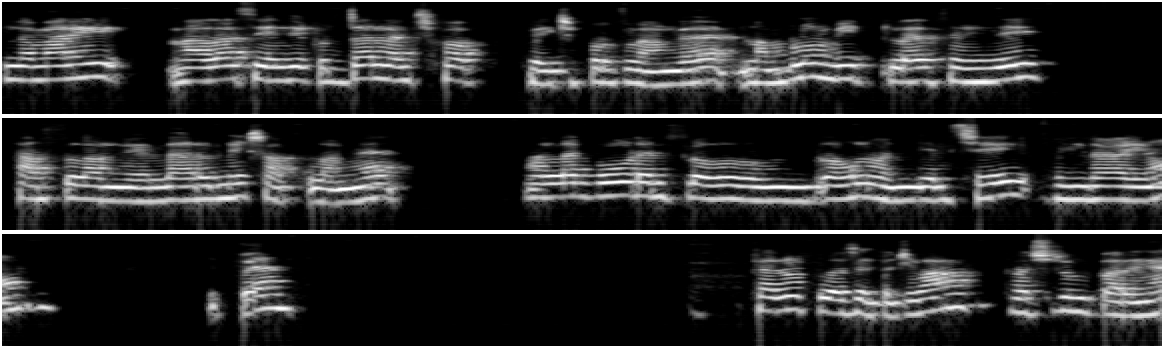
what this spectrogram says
இந்த மாதிரி நல்லா செஞ்சு கொடுத்தா லஞ்ச் பாக்ஸ் வச்சு கொடுக்கலாங்க. நம்மளும் வீட்டில் செஞ்சு சாப்பிடலாங்க. எல்லாருமே சாப்பிடலாங்க. நல்லா கோல்டன் ஃப்ளோ ப்ரௌன் வந்துருச்சு. வெங்காயம். இப்போ கருவேப்பிலை சேர்த்துக்கலாம். மஷ்ரூம் பாருங்க.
